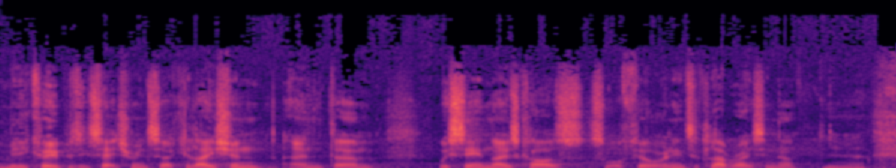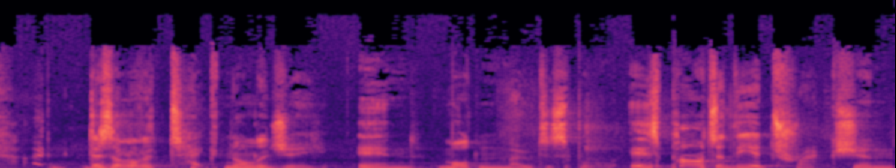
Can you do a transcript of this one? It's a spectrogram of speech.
Mini Coopers, etc., in circulation, and um, we're seeing those cars sort of filtering into club racing now. Yeah. There's a lot of technology in modern motorsport. Is part of the attraction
